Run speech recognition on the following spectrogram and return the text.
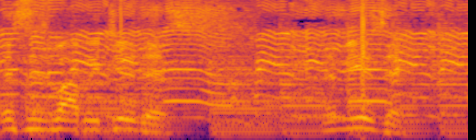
This is why we do this. The music.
